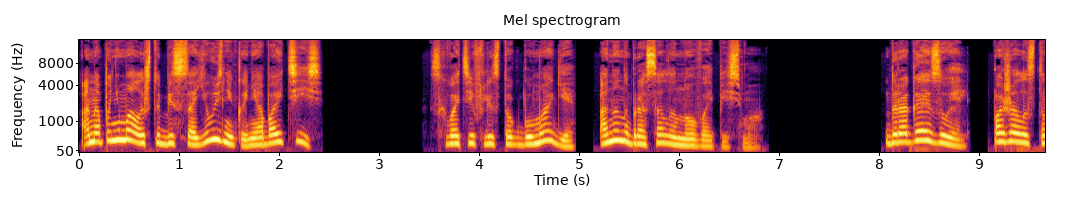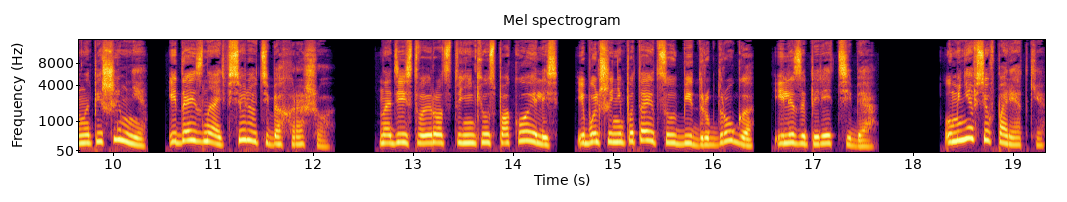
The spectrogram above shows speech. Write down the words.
Она понимала, что без союзника не обойтись. Схватив листок бумаги, она набросала новое письмо. «Дорогая Зуэль, пожалуйста, напиши мне и дай знать, все ли у тебя хорошо. Надеюсь, твои родственники успокоились и больше не пытаются убить друг друга или запереть тебя. У меня все в порядке.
